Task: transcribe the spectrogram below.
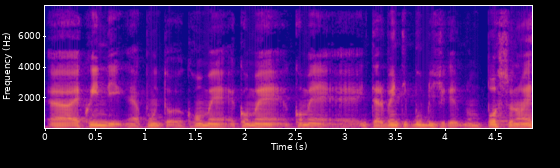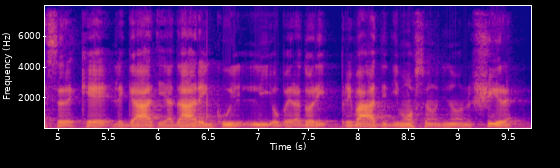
eh, e quindi eh, appunto come, come, come, interventi pubblici che non possono essere che legati ad aree in cui gli operatori privati dimostrano di non riuscire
